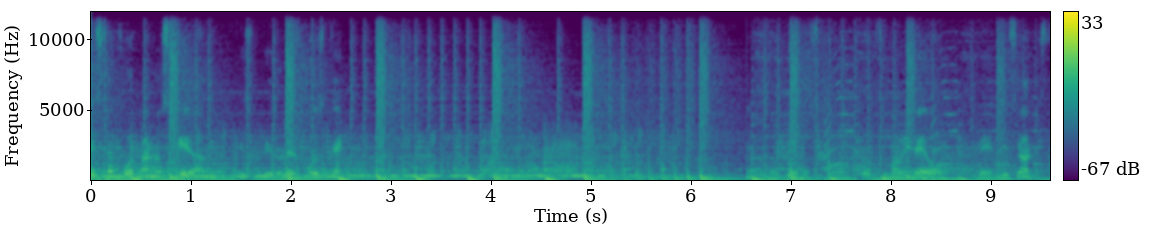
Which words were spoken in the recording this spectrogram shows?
De esta forma nos quedan. Espero les guste. Nos vemos en un próximo video. Bendiciones.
